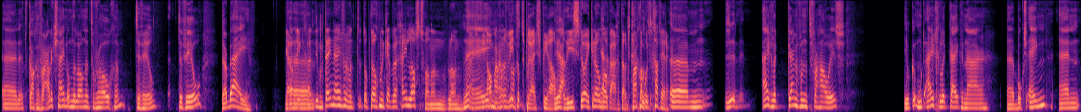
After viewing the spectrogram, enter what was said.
Het kan gevaarlijk zijn om de lonen te verhogen. Te veel. Te veel. Daarbij. Ja, ik ga eh, meteen even, want op het ogenblik hebben we geen last van een loonprijsspiraal, maar maar van een winstprijsspiraal. Ja. Die is door economen Ja. ook aangetoond. Maar Maar goed, ga verder. Ehm, ze- eigenlijk, kern van het verhaal is. Je moet eigenlijk kijken naar eh, box 1. En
